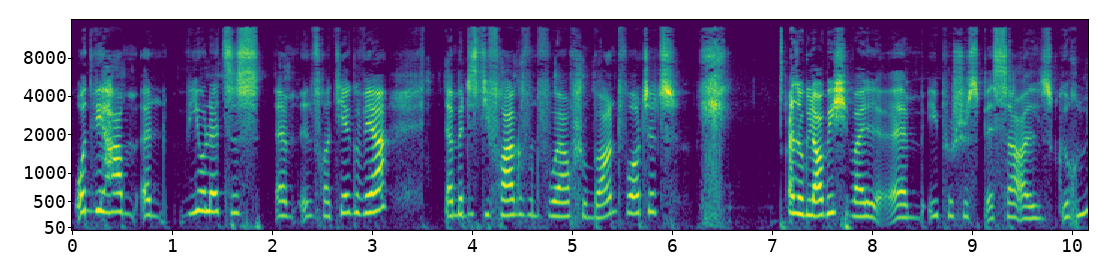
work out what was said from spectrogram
Und wir haben ein violettes ähm, Infratiergewehr. Damit ist die Frage von vorher auch schon beantwortet. Also glaube ich, weil ähm, episch ist besser als grün.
